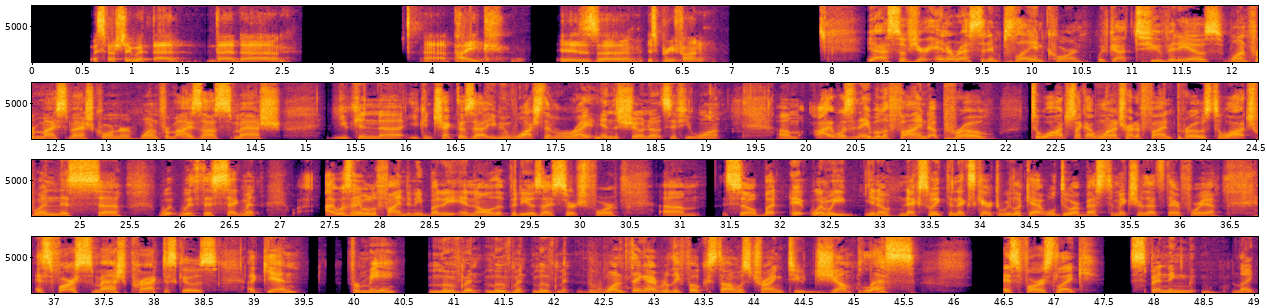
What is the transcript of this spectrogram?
especially with that that uh, uh, pike is uh, is pretty fun. Yeah, so if you're interested in playing Corrin, we've got two videos, one from my Smash Corner, one from Izaw's Smash. You can uh, you can check those out. You can watch them right in the show notes if you want. Um, I wasn't able to find a pro to watch. Like I want to try to find pros to watch when this uh, w- with this segment. I wasn't able to find anybody in all the videos I searched for. Um, so, but it, when we, you know, next week, the next character we look at, we'll do our best to make sure that's there for you. As far as Smash practice goes, again, for me, movement, movement, movement. The one thing I really focused on was trying to jump less as far as like spending like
